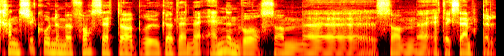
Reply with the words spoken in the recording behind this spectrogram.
kanskje kunne vi fortsette å bruke denne n-en vår som, eh, som et eksempel.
